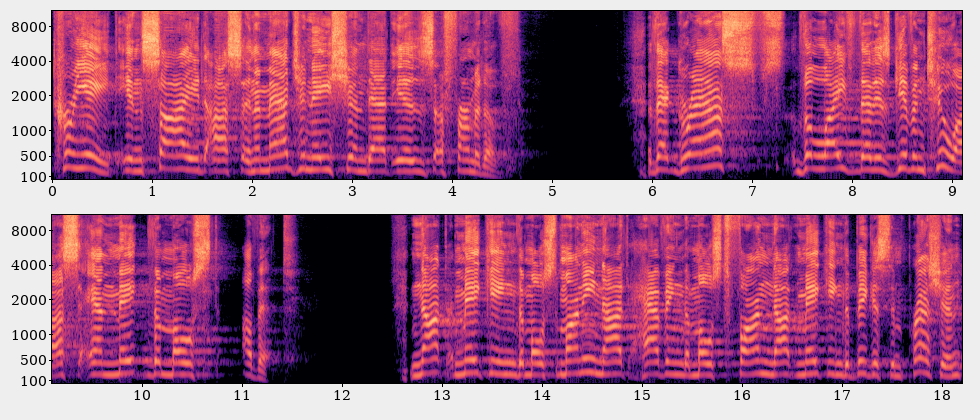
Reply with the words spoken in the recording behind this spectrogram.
create inside us an imagination that is affirmative, that grasps the life that is given to us and make the most of it. Not making the most money, not having the most fun, not making the biggest impression,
